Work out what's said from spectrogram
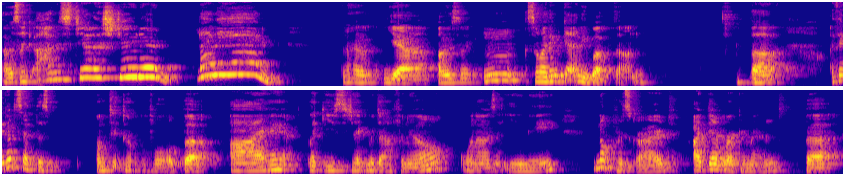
I was like, I'm still a student, let me in. And I, yeah, I was like, mm. so I didn't get any work done. But I think I've said this on TikTok before, but I like used to take modafinil when I was at uni, not prescribed. I don't recommend, but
